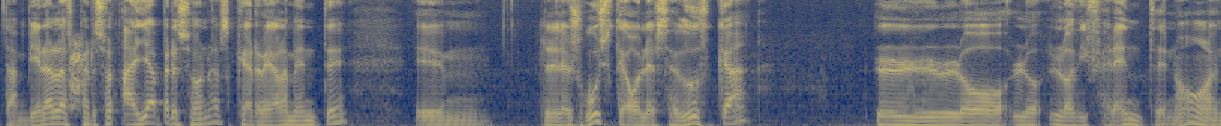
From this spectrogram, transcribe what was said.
también a las personas haya personas que realmente eh, les guste o les seduzca lo, lo- lo diferente, ¿no?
